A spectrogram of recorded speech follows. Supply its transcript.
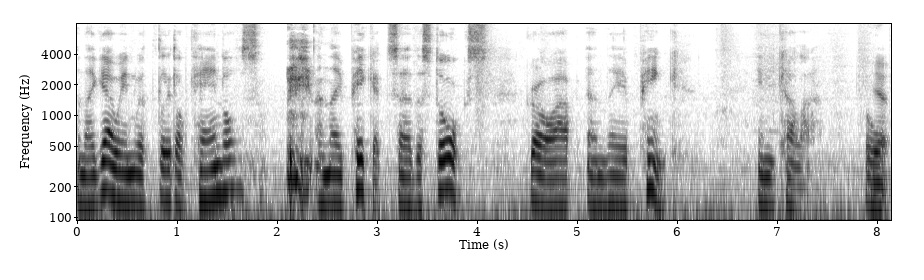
and they go in with little candles and they pick it so the stalks grow up and they're pink in colour or Yep.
